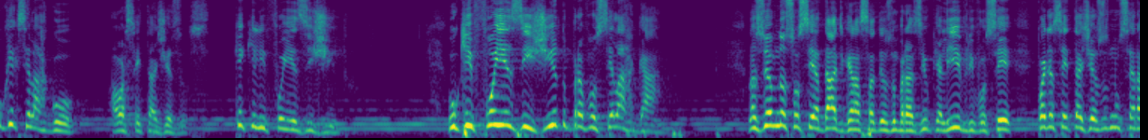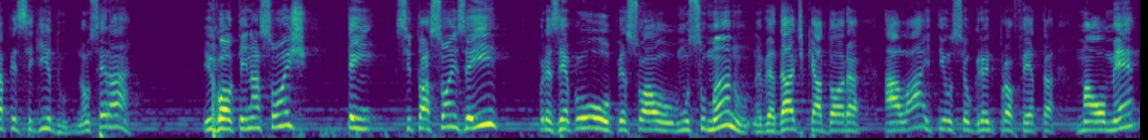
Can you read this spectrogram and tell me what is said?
O que, que você largou ao aceitar Jesus? O que, que lhe foi exigido? O que foi exigido para você largar? Nós vivemos na sociedade, graças a Deus, no Brasil, que é livre, você pode aceitar Jesus, não será perseguido, não será. Igual tem nações, tem situações aí, por exemplo, o pessoal muçulmano, na é verdade, que adora Alá e tem o seu grande profeta Maomé,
